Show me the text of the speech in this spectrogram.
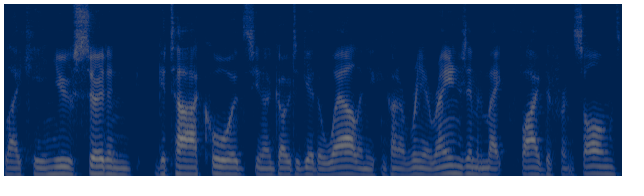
like he knew certain guitar chords you know go together well and you can kind of rearrange them and make five different songs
